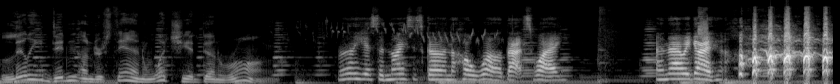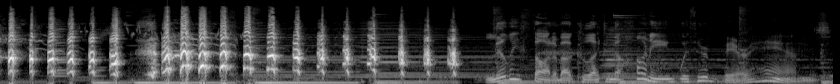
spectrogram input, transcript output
Lily didn't understand what she had done wrong. Lily is the nicest girl in the whole world, that's why. And there we go. Lily thought about collecting the honey with her bare hands.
